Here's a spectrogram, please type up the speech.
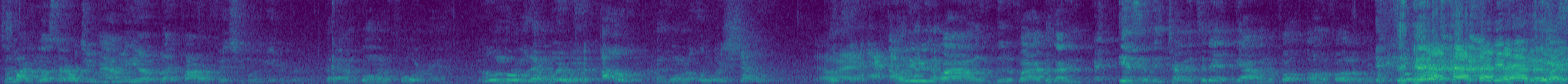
So Mike, we gonna start with you, man. How many uh, black power fish you want to give it, bro? Hey, I'm going to four, man. Ooh, that boy went four. I'm going to Oh, four. for sure. All right. The only reason why I don't do the five because I didn't instantly turn into that guy on the photo. On the photo. It didn't happen. Right.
